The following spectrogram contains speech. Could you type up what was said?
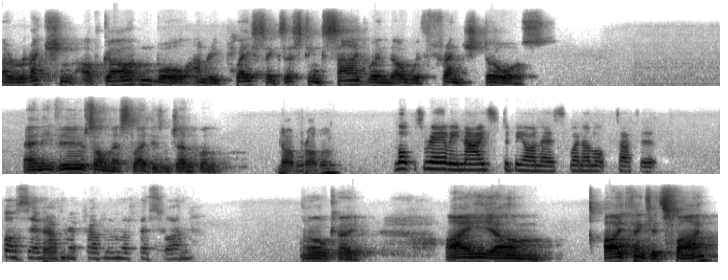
erection of garden wall and replace existing side window with French doors. Any views on this, ladies and gentlemen? No problem. looks really nice, to be honest, when I looked at it. Also have no problem with this one. Okay. I, um, I think it's fine.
